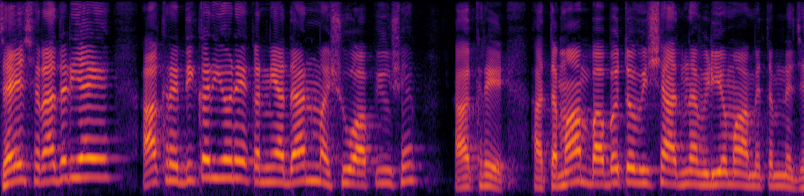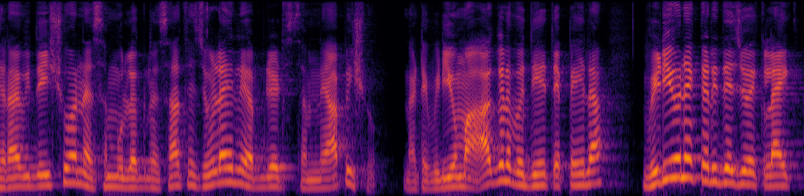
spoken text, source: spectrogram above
જયેશ રાદડિયાએ આખરે દીકરીઓને કન્યાદાનમાં શું આપ્યું છે? આખરે આ તમામ બાબતો વિશે આજના વિડીયોમાં અમે તમને જણાવી દઈશું અને સમૂહ લગ્ન સાથે જોડાયેલી અપડેટ્સ તમને આપીશું. માટે વિડીયોમાં આગળ વધીએ તે પહેલાં વિડીયોને કરી દેજો એક લાઇક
